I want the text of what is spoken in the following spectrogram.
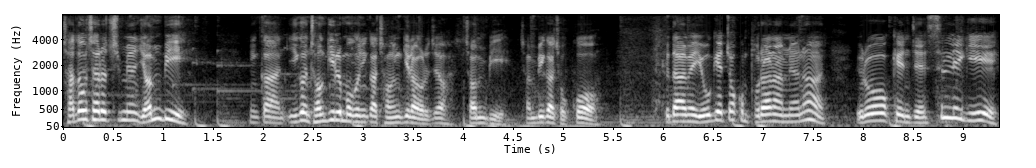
자동차로 치면 연비 그러니까 이건 전기를 먹으니까 전기라 그러죠. 전비. 전비가 좋고 그 다음에 요게 조금 불안하면은 요렇게 이제 슬릭이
